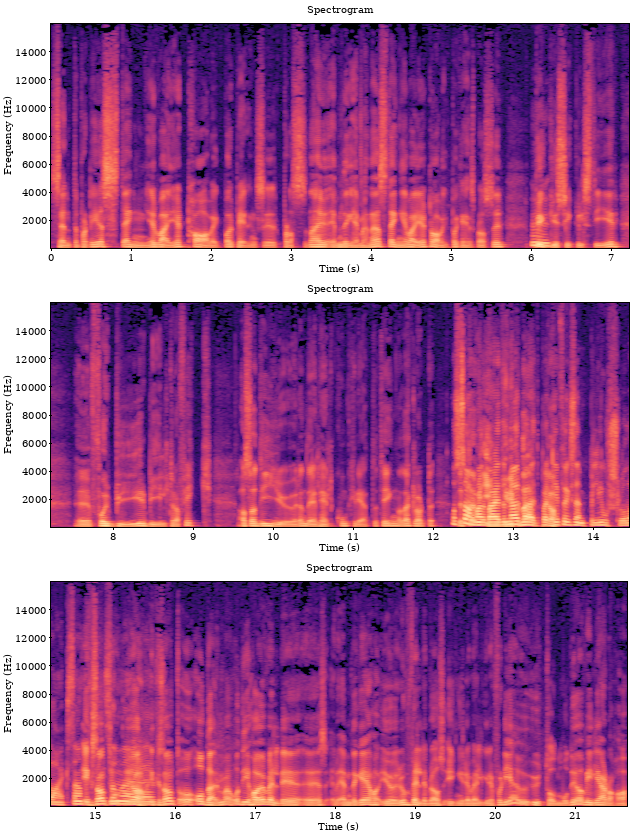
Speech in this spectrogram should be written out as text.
Senterpartiet stenger veier, tar vekk parkeringsplasser Nei, MDG mener jeg. Stenger veier, tar vekk parkeringsplasser, mm. bygger mm. sykkelstier, eh, forbyr biltrafikk. Altså, De gjør en del helt konkrete ting. Og det er klart, og samarbeider med Arbeiderpartiet ja. f.eks. i Oslo, da. ikke sant? Ikke sant? Som, Ja, ikke sant? Og, og, dermed, og de har jo veldig, eh, MDG gjør jo veldig bra hos yngre velgere, for de er jo utålmodige og vil gjerne ha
